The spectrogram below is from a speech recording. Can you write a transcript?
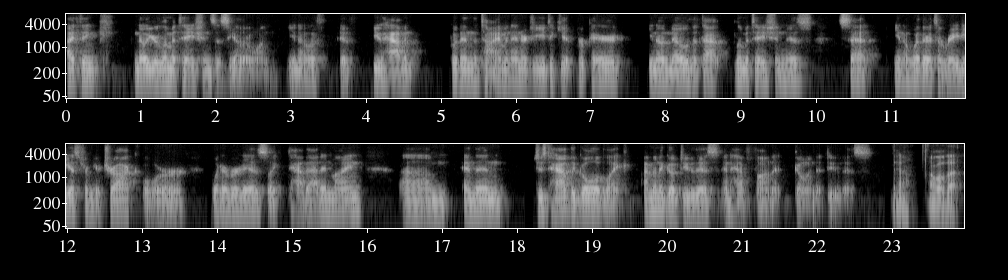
i think know your limitations is the other one you know if if you haven't put in the time and energy to get prepared you know know that that limitation is set you know whether it's a radius from your truck or whatever it is like have that in mind um, and then just have the goal of like i'm going to go do this and have fun at going to do this yeah, I love that.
